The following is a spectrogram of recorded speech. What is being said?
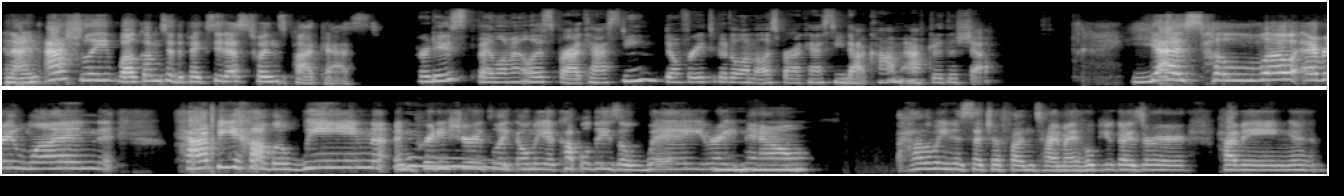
And I'm Ashley. Welcome to the Pixie Dust Twins podcast. produced by Limitless Broadcasting. Don't forget to go to limitlessbroadcasting.com after the show. Yes, hello everyone. Happy Halloween. I'm pretty sure it's like only a couple days away right now. Halloween is such a fun time. I hope you guys are having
